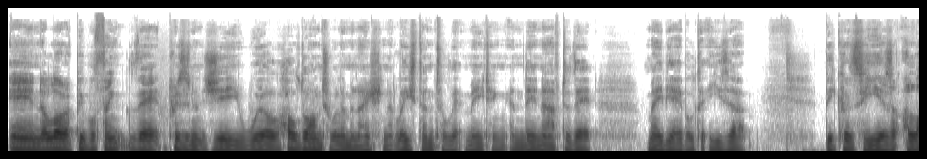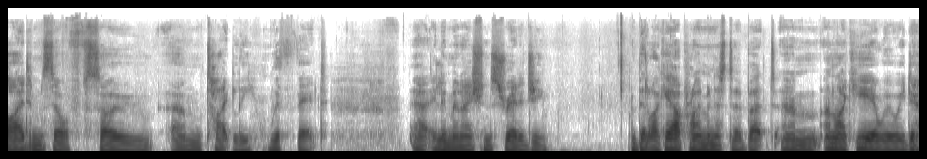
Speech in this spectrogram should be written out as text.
And a lot of people think that President Xi will hold on to elimination at least until that meeting, and then after that, may be able to ease up because he has allied himself so um, tightly with that uh, elimination strategy a bit like our prime minister, but um, unlike here where we do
